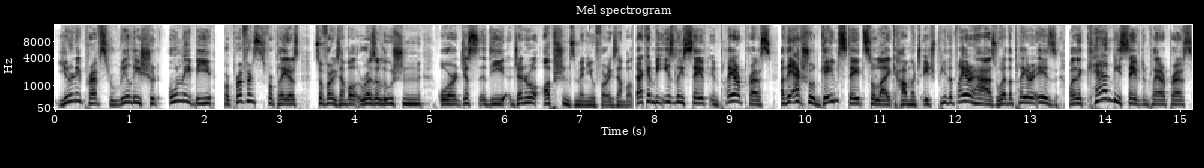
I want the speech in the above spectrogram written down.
Unity prefs really should only be for preferences for players. So for example, resolution or just the general options menu, for example, that can be easily saved in player prefs, but the actual game state, so like how much HP the player has, where the player is, while it can be saved in player prefs,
